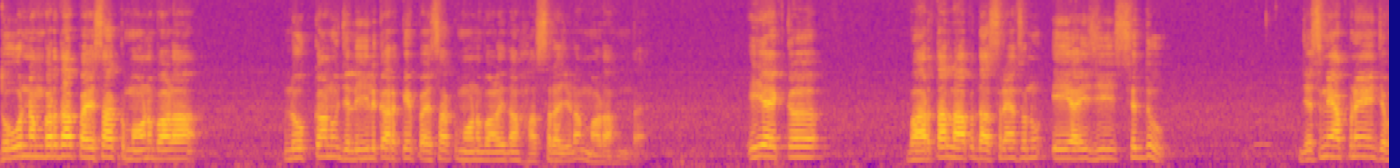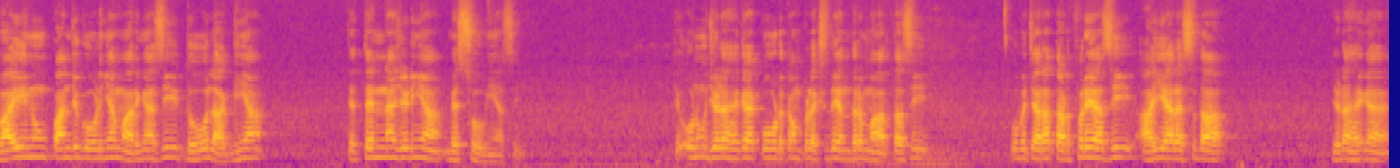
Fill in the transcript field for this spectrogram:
ਦੋ ਨੰਬਰ ਦਾ ਪੈਸਾ ਕਮਾਉਣ ਵਾਲਾ, ਲੋਕਾਂ ਨੂੰ ਜਲੀਲ ਕਰਕੇ ਪੈਸਾ ਕਮਾਉਣ ਵਾਲੇ ਦਾ ਹਸਰ ਹੈ ਜਿਹੜਾ ਮਾੜਾ ਹੁੰਦਾ ਇਹ ਹੈ ਇੱਕ ਵਾਰਤਾਲਾਪ ਦੱਸ ਰਿਹਾ, ਤੁਹਾਨੂੰ AIG ਸਿੱਧੂ, ਜਿਸ ਨੇ ਆਪਣੇ ਜਵਾਈ ਨੂੰ ਪੰਜ ਗੋਲੀਆਂ ਮਾਰੀਆਂ ਸੀ, ਦੋ ਲੱਗ ਗਈਆਂ ਤੇ ਤਿੰਨ ਜਿਹੜੀਆਂ ਮਿਸ ਹੋ ਗਈਆਂ ਸੀ। ਤੇ ਉਹਨੂੰ ਜਿਹੜਾ ਹੈਗਾ ਕੋਰਟ ਕੰਪਲੈਕਸ ਦੇ ਅੰਦਰ ਮਾਰਤਾ ਸੀ। ਉਹ ਵਿਚਾਰਾ ਤੜਫ ਰਿਹਾ ਸੀ। ਆਈਆਰਐਸ ਦਾ ਜਿਹੜਾ ਹੈਗਾ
